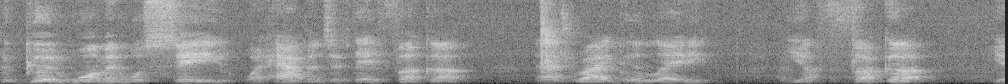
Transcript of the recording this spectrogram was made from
the good woman will see what happens if they fuck up. That's right, good lady you fuck up, you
